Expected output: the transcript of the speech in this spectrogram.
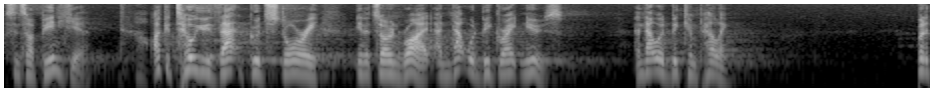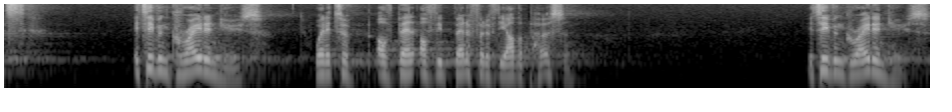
since I've been here. I could tell you that good story in its own right, and that would be great news. And that would be compelling. But it's, it's even greater news when it's of, of, ben, of the benefit of the other person. It's even greater news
